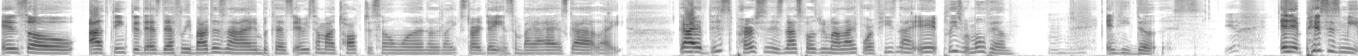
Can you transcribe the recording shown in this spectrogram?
and so I think that that's definitely by design because every time I talk to someone or like start dating somebody, I ask God, like, God, if this person is not supposed to be my life or if he's not it, please remove him. Mm-hmm. And he does. Yep. And it pisses me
